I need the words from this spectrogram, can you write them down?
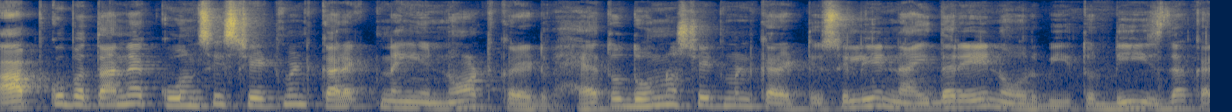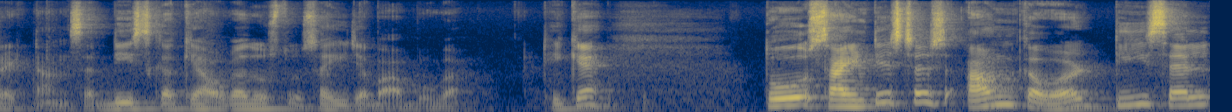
आपको बताना है कौन सी स्टेटमेंट करेक्ट नहीं है नॉट करेक्ट है तो दोनों स्टेटमेंट करेक्ट इसलिए नाइदर ए नॉर बी तो D is the correct answer D इसका क्या होगा दोस्तों? सही जवाब होगा। ठीक है? तो scientist has uncovered T cell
